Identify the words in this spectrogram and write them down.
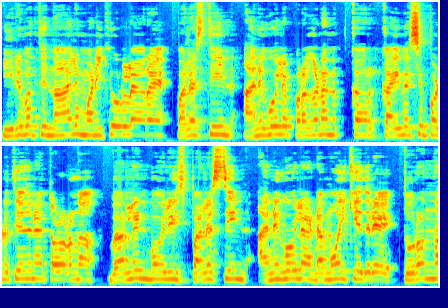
ഇരുപത്തിനാല് മണിക്കൂറിലേറെ പലസ്തീൻ അനുകൂല പ്രകടനക്കാർ കൈവശപ്പെടുത്തിയതിനെ തുടർന്ന് ബെർലിൻ പോലീസ് പലസ്തീൻ അനുകൂല ഡെമോയ്ക്കെതിരെ തുറന്ന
